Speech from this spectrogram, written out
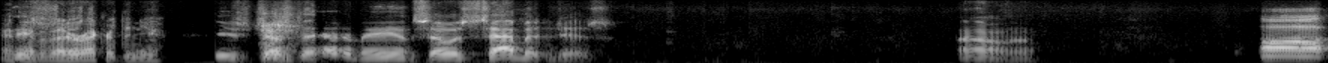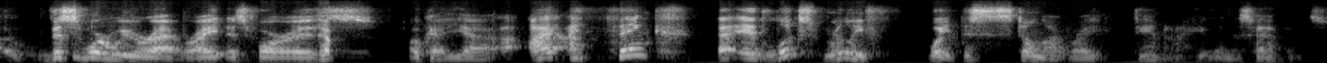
And they have a better just- record than you. He's just ahead of me, and so is savages. I don't know. Uh, this is where we were at, right? As far as okay, yeah, I I think uh, it looks really. Wait, this is still not right. Damn it! I hate when this happens.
